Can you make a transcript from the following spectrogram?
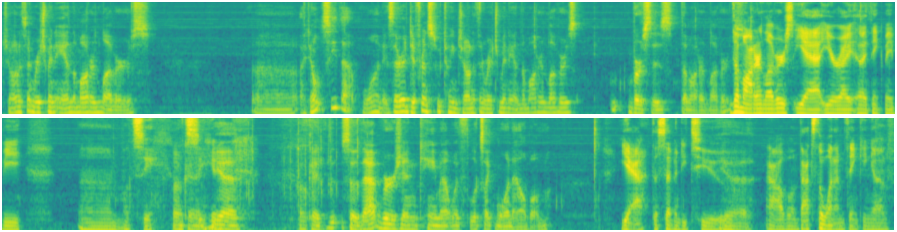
Jonathan Richman and the Modern Lovers. Uh, I don't see that one. Is there a difference between Jonathan Richman and the Modern Lovers versus the Modern Lovers? The Modern Lovers. Yeah, you're right. I think maybe. Um, let's see. Let's see Okay. here. Yeah. Okay. So that version came out with looks like one album. Yeah, the '72 Yeah. album. That's the one I'm thinking of.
